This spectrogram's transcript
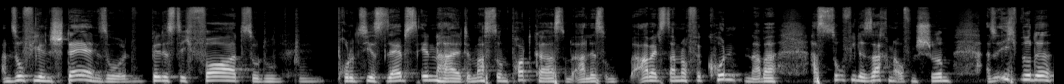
an so vielen Stellen, so, du bildest dich fort, so, du, du produzierst selbst Inhalte, machst so einen Podcast und alles und arbeitest dann noch für Kunden, aber hast so viele Sachen auf dem Schirm. Also ich würde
